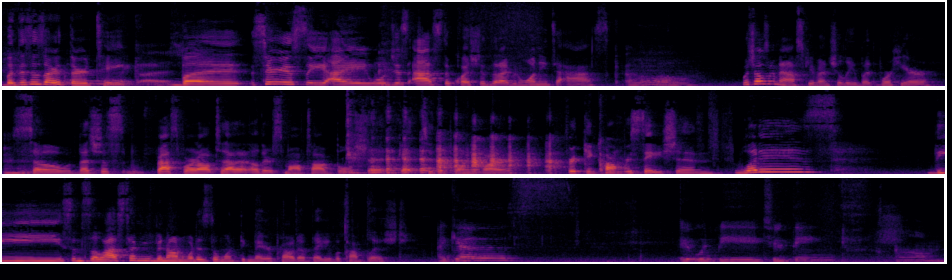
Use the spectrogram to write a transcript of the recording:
But this is our third oh take. gosh. But seriously, I will just ask the questions that I've been wanting to ask. oh, Which I was going to ask you eventually, but we're here. Mm-hmm. So let's just fast forward out to that other small talk bullshit. Get to the point of our freaking conversation. What is the, since the last time you've been on, what is the one thing that you're proud of that you've accomplished? I guess it would be two things: um,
